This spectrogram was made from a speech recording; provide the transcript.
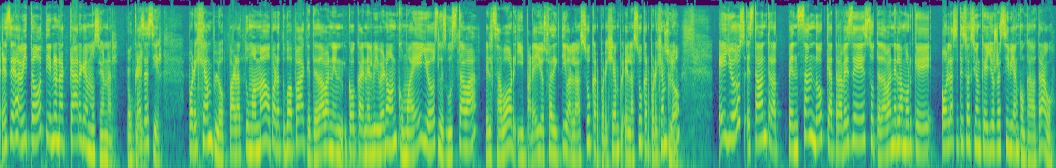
ese hábito tiene una carga emocional. Es decir, por ejemplo, para tu mamá o para tu papá que te daban en coca en el biberón, como a ellos les gustaba el sabor y para ellos fue adictiva el azúcar, por ejemplo, el azúcar, por ejemplo, ellos estaban pensando que a través de eso te daban el amor que o la satisfacción que ellos recibían con cada trago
